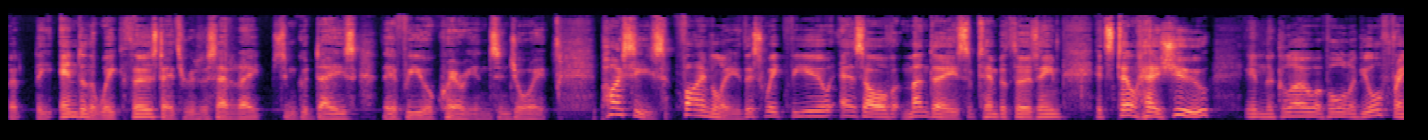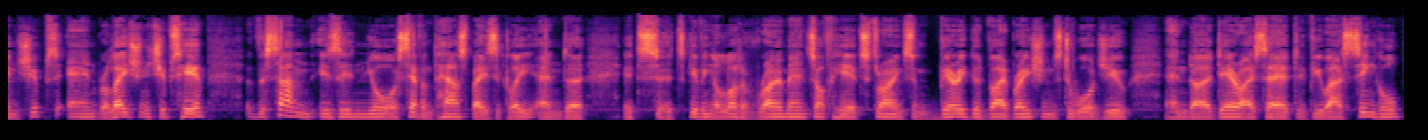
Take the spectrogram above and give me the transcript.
But the end of the week, Thursday through to Saturday, some good days there for you Aquarians. Enjoy. Pisces, finally, this week for you, as of Monday, September 13, it still has you in the glow of all of your friendships and relationships here the sun is in your seventh house basically, and uh, it's it's giving a lot of romance off here. It's throwing some very good vibrations towards you, and uh, dare I say it, if you are single,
